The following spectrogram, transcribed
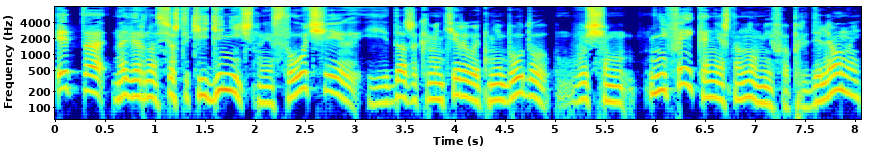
это, наверное, все-таки единичные случаи, и даже комментировать не буду. В общем, не фейк, конечно, но миф определенный.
